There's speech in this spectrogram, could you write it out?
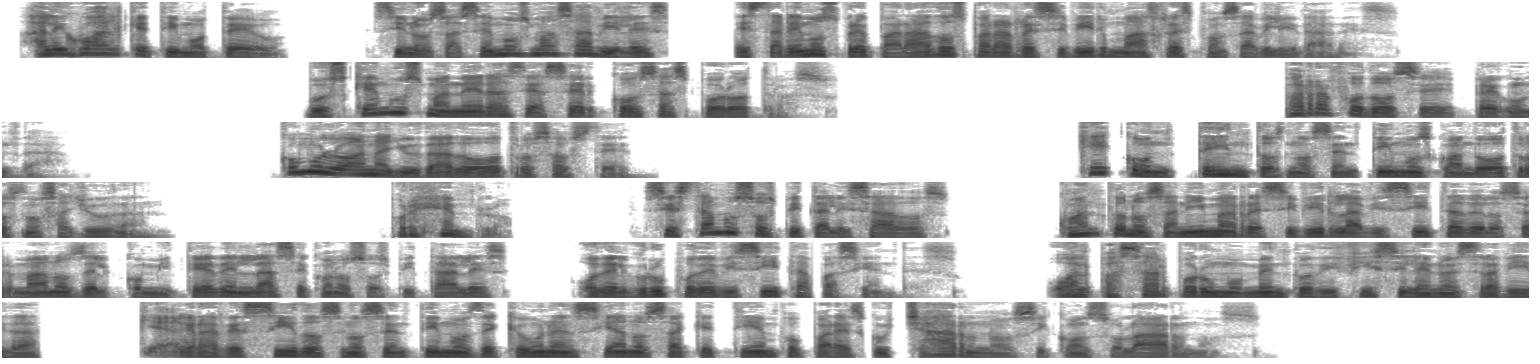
Al igual que Timoteo, si nos hacemos más hábiles, estaremos preparados para recibir más responsabilidades. Busquemos maneras de hacer cosas por otros. Párrafo 12 pregunta. ¿Cómo lo han ayudado otros a usted? Qué contentos nos sentimos cuando otros nos ayudan. Por ejemplo, si estamos hospitalizados, ¿cuánto nos anima a recibir la visita de los hermanos del Comité de Enlace con los Hospitales o del Grupo de Visita a Pacientes? O al pasar por un momento difícil en nuestra vida, qué agradecidos nos sentimos de que un anciano saque tiempo para escucharnos y consolarnos.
